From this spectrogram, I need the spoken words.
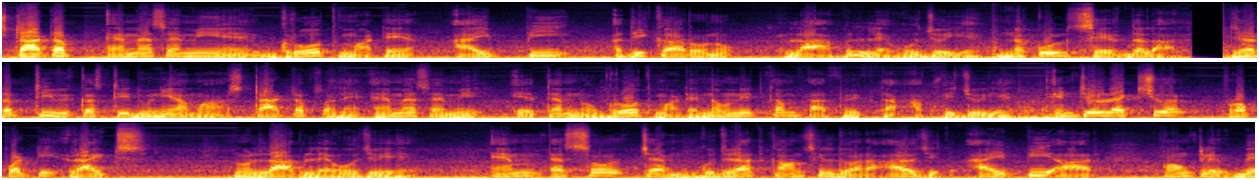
સ્ટાર્ટઅપ એમએસએમઈએ ગ્રોથ માટે આઈપી અધિકારોનો લાભ લેવો જોઈએ. નકુલ શેરદલાલ. ઝડપથી વિકસતી દુનિયામાં સ્ટાર્ટઅપ્સ અને એમએસએમઈ એ તેમનો ગ્રોથ માટે નવનીતમ પ્રાથમિકતા આપવી જોઈએ. ઇન્ટેલેક્ચ્યુઅલ પ્રોપર્ટી રાઇટ્સનો લાભ લેવો જોઈએ. એમ એસોચેમ ગુજરાત કાઉન્સિલ દ્વારા આયોજિત આઈપીઆર કોન્ક્લેવ બે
